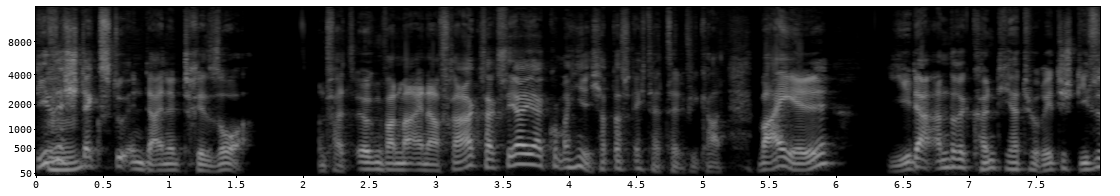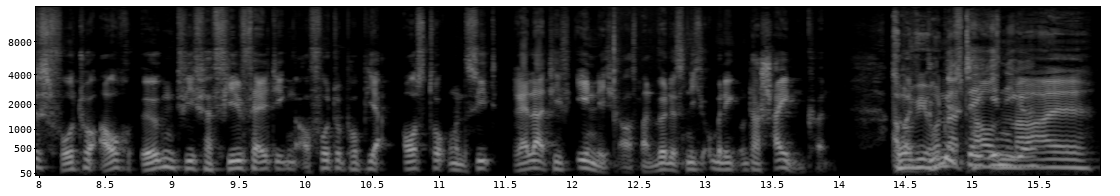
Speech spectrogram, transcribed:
Dieses Mhm. steckst du in deinen Tresor. Und falls irgendwann mal einer fragt, sagst du, ja, ja, guck mal hier, ich habe das Echtheitszertifikat. Weil jeder andere könnte ja theoretisch dieses Foto auch irgendwie vervielfältigen, auf Fotopapier ausdrucken und es sieht relativ ähnlich aus. Man würde es nicht unbedingt unterscheiden können. So Aber wie du bist 100.000 derjenige- Mal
